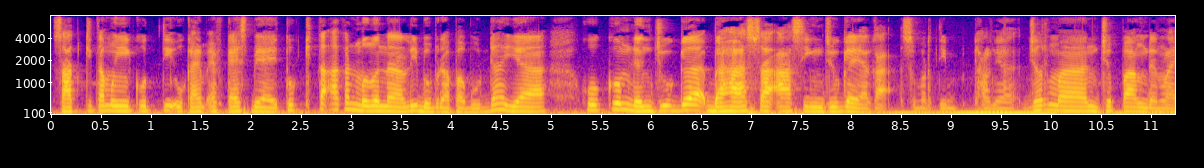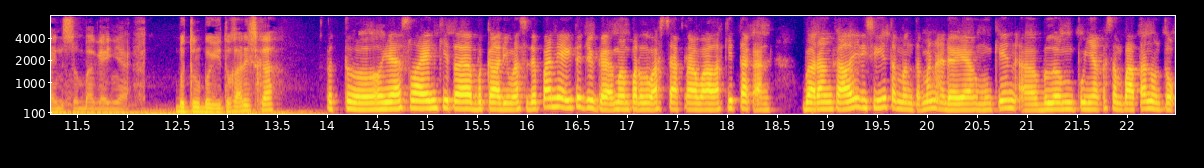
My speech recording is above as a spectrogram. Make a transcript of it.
saat kita mengikuti UKM FKSBA itu kita akan mengenali beberapa budaya, hukum dan juga bahasa asing juga ya Kak, seperti halnya Jerman, Jepang dan lain sebagainya. Betul begitu Kak Rizka? Betul, ya selain kita bekal di masa depan ya itu juga memperluas cakrawala kita kan. Barangkali di sini teman-teman ada yang mungkin uh, belum punya kesempatan untuk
